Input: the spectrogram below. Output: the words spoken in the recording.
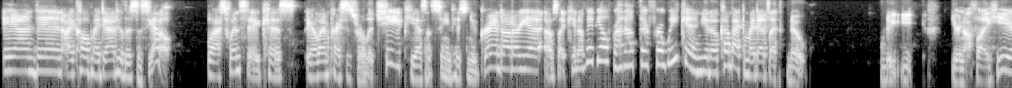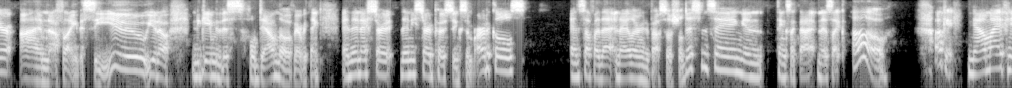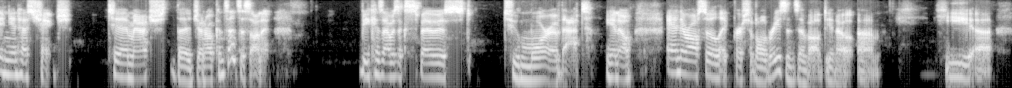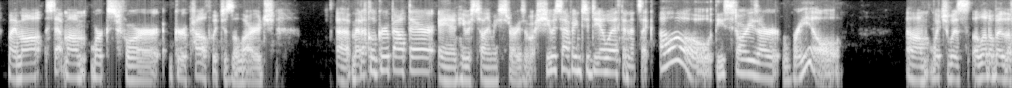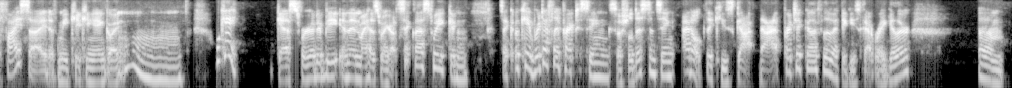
And then I called my dad, who lives in Seattle, last Wednesday because airline prices were really cheap. He hasn't seen his new granddaughter yet. I was like, you know, maybe I'll run out there for a weekend, you know, come back. And my dad's like, no, you're not flying here. I'm not flying to see you, you know. And he gave me this whole down low of everything. And then I started, then he started posting some articles and stuff like that. And I learned about social distancing and things like that. And it's like, oh, okay, now my opinion has changed to match the general consensus on it because I was exposed to more of that, you know. And there are also like personal reasons involved, you know. Um, he, uh, my mom, stepmom works for Group Health, which is a large uh, medical group out there, and he was telling me stories of what she was having to deal with, and it's like, oh, these stories are real. Um, which was a little bit of the FI side of me kicking in, going, hmm, okay, guess we're going to be. And then my husband got sick last week, and it's like, okay, we're definitely practicing social distancing. I don't think he's got that particular flu. I think he's got regular. Um,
